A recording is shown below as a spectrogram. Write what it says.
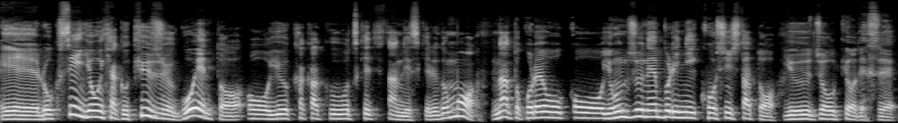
えー、6495円という価格をつけてたんですけれども、なんとこれをこう40年ぶりに更新したという状況です。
